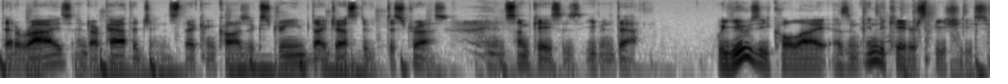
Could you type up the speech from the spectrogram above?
that arise and are pathogens that can cause extreme digestive distress, and in some cases even death. We use E. coli as an indicator species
